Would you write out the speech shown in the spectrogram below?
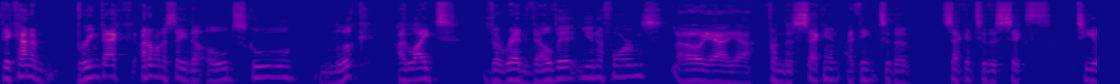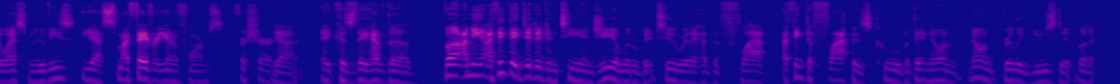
they kind of bring back I don't want to say the old school look. I liked the red velvet uniforms Oh yeah, yeah. from the second I think to the second to the sixth TOS movies. Yes, my favorite uniforms for sure. Yeah, because they have the. But I mean, I think they did it in TNG a little bit too, where they have the flap. I think the flap is cool, but they no one no one really used it. But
